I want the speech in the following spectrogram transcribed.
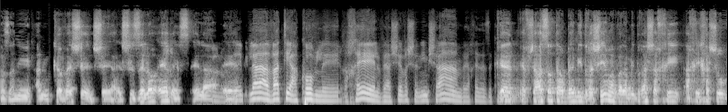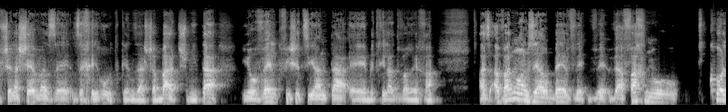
אז אני, אני מקווה ש, ש, שזה לא הרס, אלא... לא, לא, אה, בגלל אהבת יעקב לרחל, והשבע שנים שם, ואחרי זה זה כן, כזה... אפשר לעשות הרבה מדרשים, אבל המדרש הכי, הכי חשוב של השבע זה, זה חירות, כן? זה השבת, שמיטה, יובל, כפי שציינת אה, בתחילת דבריך. אז עבדנו על זה הרבה, ו, ו, והפכנו כל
